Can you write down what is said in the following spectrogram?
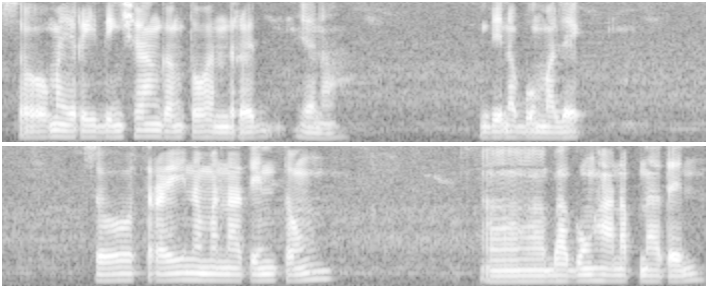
So, may reading siya hanggang 200. Yan o. Hindi na bumalik. So, try naman natin tong ah, bagong hanap natin.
